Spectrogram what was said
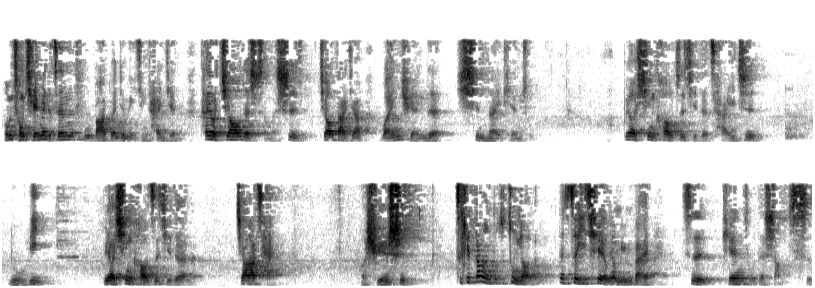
我们从前面的征服八端就已经看见了，他要教的是什么？是教大家完全的信赖天主，不要信靠自己的才智、努力，不要信靠自己的家产、啊学识，这些当然都是重要的。但是这一切我们要明白，是天主的赏赐，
